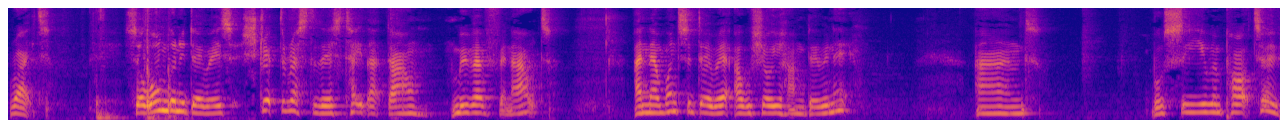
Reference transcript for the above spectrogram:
Right. So what I'm going to do is strip the rest of this, take that down, move everything out. And then once I do it, I will show you how I'm doing it. And we'll see you in part two.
